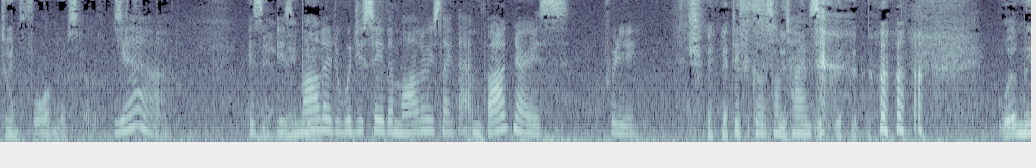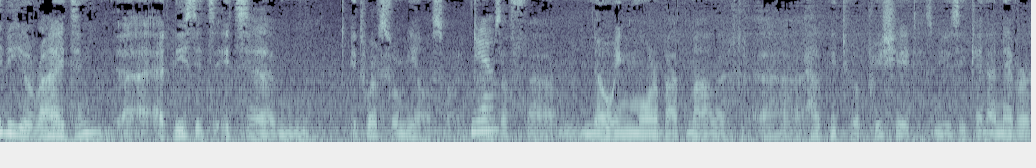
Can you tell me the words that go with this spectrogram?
To inform yourself. Yeah. Is Yeah, is. Mahler? Would you say the Mahler is like that? And Wagner is pretty difficult sometimes. Well, maybe you're right, and uh, at least it's it's um, it works for me also in Yeah. terms of um, knowing more about Mahler. Uh, helped me to appreciate his music, and I never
